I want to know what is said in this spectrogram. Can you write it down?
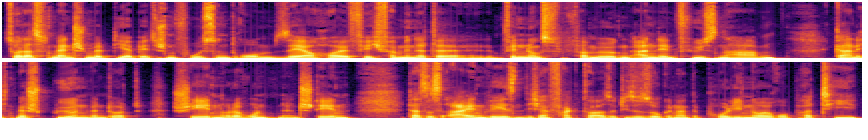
so dass Menschen mit diabetischem Fußsyndrom sehr häufig verminderte Empfindungsvermögen an den Füßen haben, gar nicht mehr spüren, wenn dort Schäden oder Wunden entstehen. Das ist ein wesentlicher Faktor, also diese sogenannte Polyneuropathie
